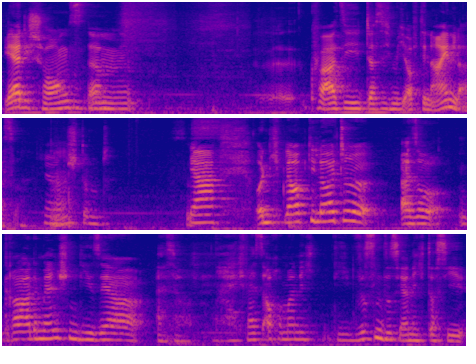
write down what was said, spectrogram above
eher die Chance, mhm. ähm, quasi, dass ich mich auf den einlasse. Ja, ne? stimmt. Ja, und ich glaube, die Leute, also gerade Menschen, die sehr, also ich weiß auch immer nicht, die wissen das ja nicht, dass sie,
